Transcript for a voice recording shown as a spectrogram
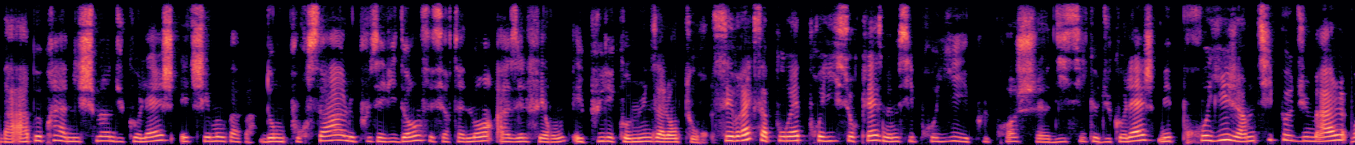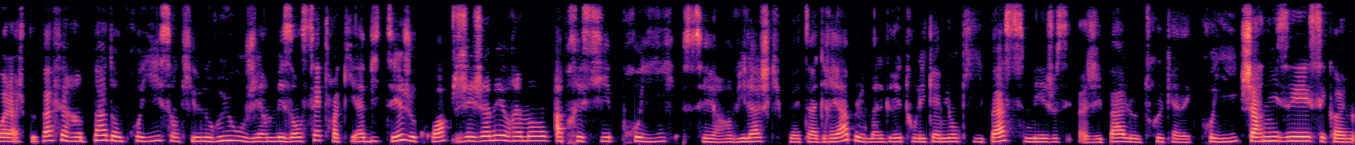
bah, à peu près à mi-chemin du collège et de chez mon papa. Donc pour ça, le plus évident, c'est certainement Azelferron et puis les communes alentours. C'est vrai que ça pourrait être Proilly-sur-Claise, même si Proilly est plus proche euh, d'ici que du collège, mais Proilly, j'ai un petit peu du mal. Voilà, je peux pas faire un pas dans Proilly sans qu'il y ait une rue où j'ai mes ancêtres qui habitaient, je crois. J'ai jamais vraiment apprécié Proilly. C'est un village qui peut être agréable malgré tous les camions qui y passent, mais je sais pas, j'ai pas le truc avec Proilly. Charnisé, c'est quand même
